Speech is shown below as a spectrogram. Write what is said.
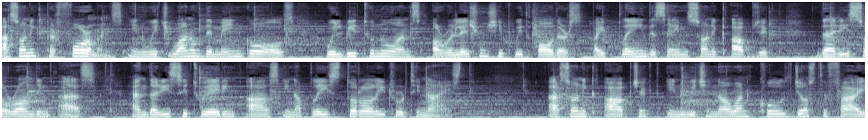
A sonic performance in which one of the main goals will be to nuance our relationship with others by playing the same sonic object that is surrounding us and that is situating us in a place totally routinized. A sonic object in which no one could justify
